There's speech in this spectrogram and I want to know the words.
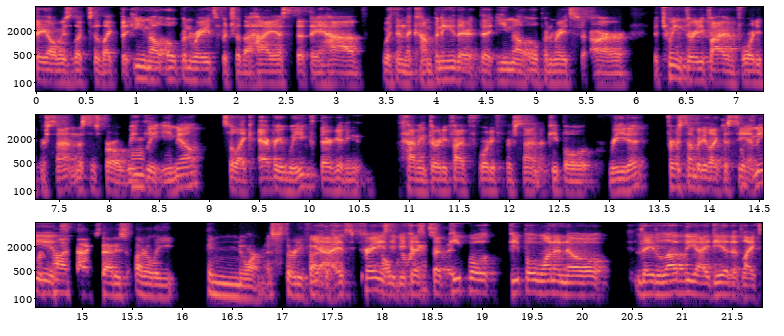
they always look to like the email open rates, which are the highest that they have within the company. They're, the email open rates are between 35 and 40%. And this is for a weekly email. So like every week they're getting having 35, 40% of people read it. For somebody like the CME, context, that is utterly enormous. 35. Yeah, it's crazy because, but people, people want to know, they love the idea that like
